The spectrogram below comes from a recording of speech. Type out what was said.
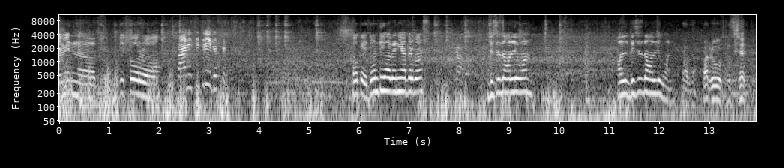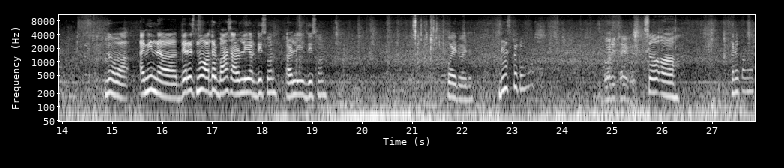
I mean uh, before... Uh, 12.30. Okay, don't you have any other bus? No. This is the only one? All this is the only one. No, uh, I mean uh, there is no other bus earlier. This one, early this one. Wait, wait. Do you speak English? Sorry, take it. So, uh, can I come here?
